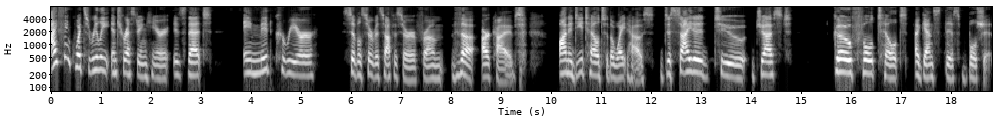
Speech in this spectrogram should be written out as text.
I think what's really interesting here is that a mid-career civil service officer from the archives on a detail to the White House decided to just go full tilt against this bullshit.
